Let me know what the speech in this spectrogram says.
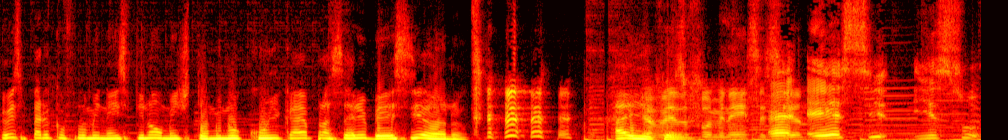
eu espero que o Fluminense finalmente tome no cu e caia pra Série B esse ano. Aí, Eu vejo o. Fluminense esse É, ano. esse, isso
